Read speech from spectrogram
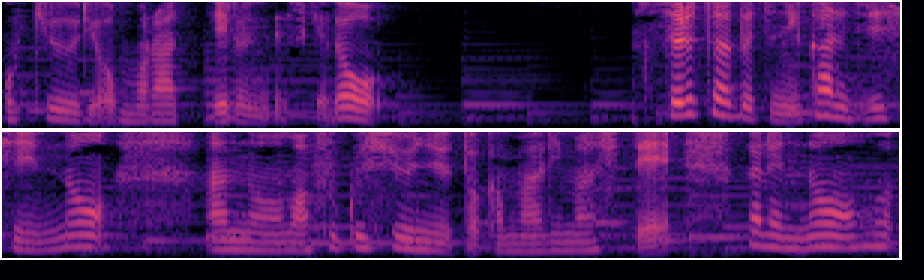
お給料をもらってるんですけど、それとは別に彼自身の、あの、まあ、副収入とかもありまして、彼の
